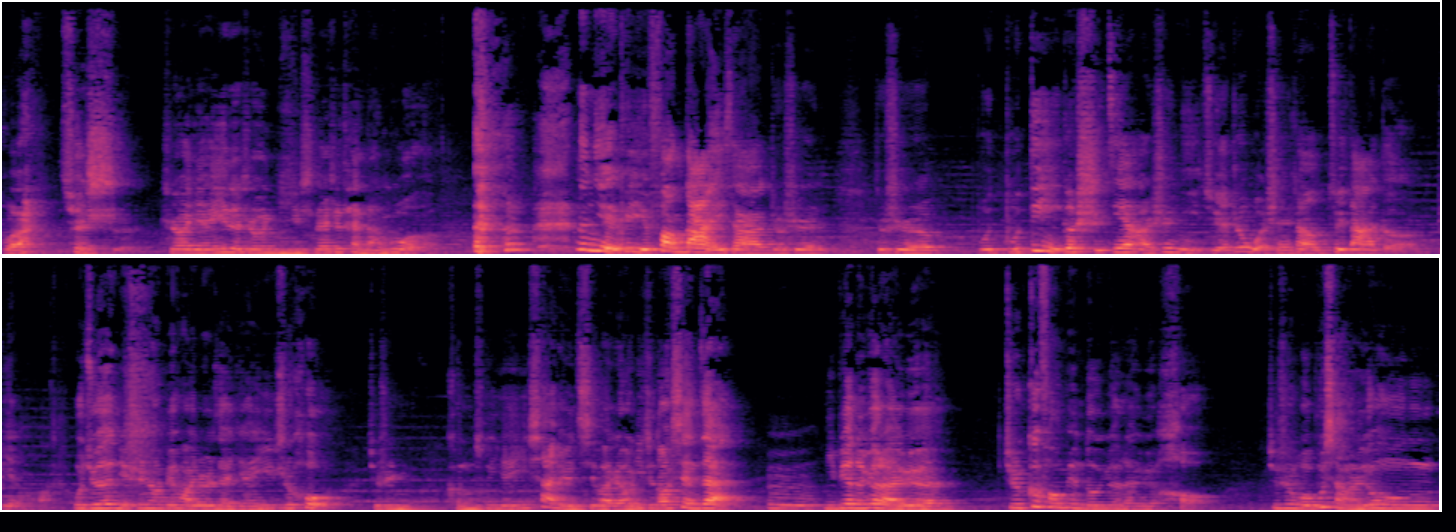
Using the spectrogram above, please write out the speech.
坡。确实，主要研一的时候你实在是太难过了。那你也可以放大一下，就是就是不不定一个时间，而是你觉着我身上最大的变化。我觉得你身上变化就是在研一之后，就是你可能从研一下学期吧，然后一直到现在，嗯你变得越来越，就是各方面都越来越好。就是我不想用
